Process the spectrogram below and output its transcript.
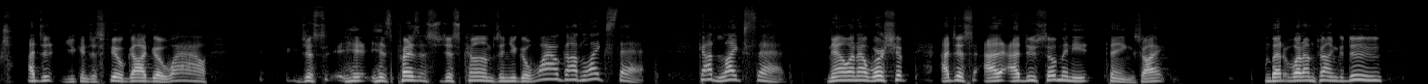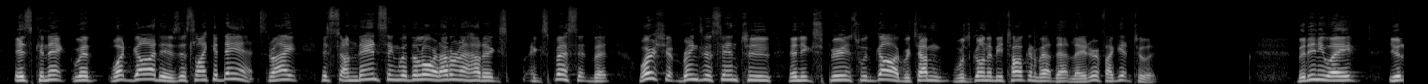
I just you can just feel God go. Wow, just His presence just comes and you go. Wow, God likes that. God likes that. Now when I worship, I just I, I do so many things, right? But what I'm trying to do is connect with what God is. It's like a dance, right? It's I'm dancing with the Lord. I don't know how to ex- express it, but worship brings us into an experience with God, which I was going to be talking about that later if I get to it. But anyway, you,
